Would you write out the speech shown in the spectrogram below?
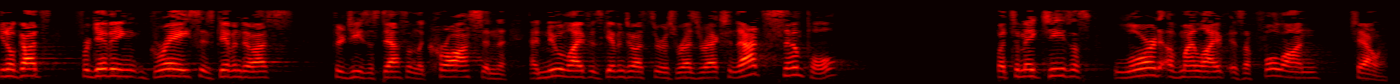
You know, God's forgiving grace is given to us through Jesus' death on the cross, and a new life is given to us through his resurrection. That's simple. But to make Jesus Lord of my life is a full on challenge.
